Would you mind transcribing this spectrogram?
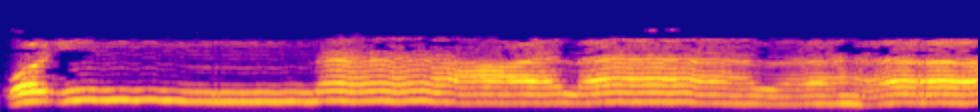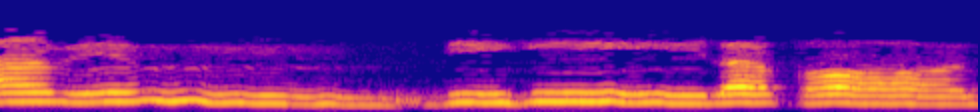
وَإِنَّا عَلَى لَقَادِرُونَ.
